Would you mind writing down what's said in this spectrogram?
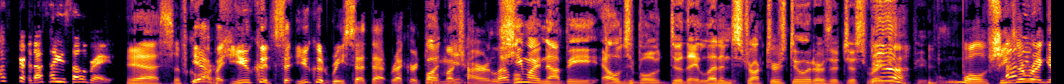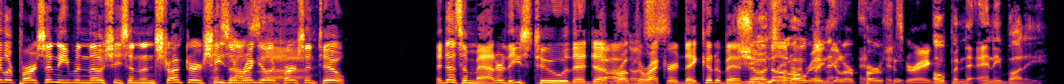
after. That's how you celebrate. Yes, of course. Yeah, but you could set, you could reset that record to a much it- higher level. She might not be eligible. Do they let instructors do it, or is it just regular Yeah. people? Well, she's a regular person, even though she's an instructor. She's a regular uh, person too. It doesn't matter. These two that uh, No, broke so the record, they could have been So uh, it's not a open to- regular person, it's Greg. Open to anybody.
